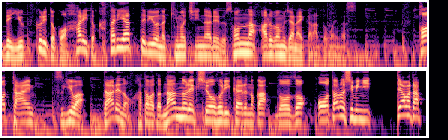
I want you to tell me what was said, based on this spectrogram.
でゆっくりとこうハリーと語り合ってるような気持ちになれるそんなアルバムじゃないかなと思います。ポッタイム次は誰のはたまた何の歴史を振り返るのかどうぞお楽しみに。ではまた。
